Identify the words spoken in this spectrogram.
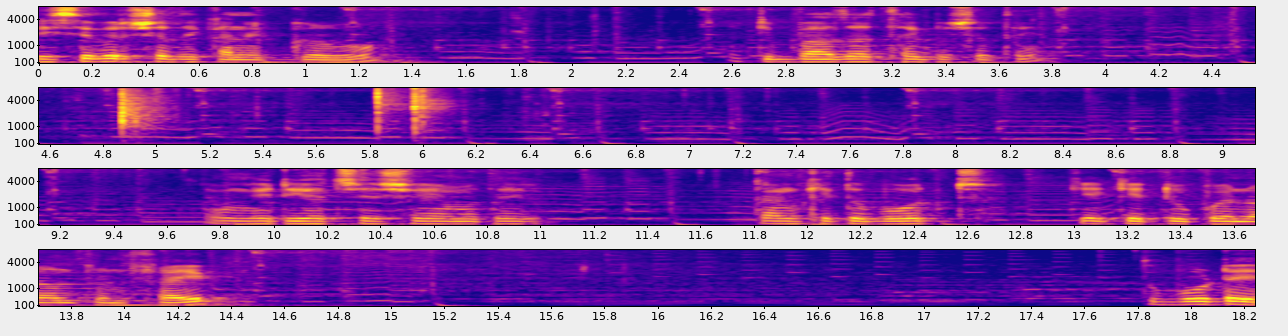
রিসিভারের সাথে কানেক্ট করব। একটি বাজার থাকবে সাথে। এবং এটি হচ্ছে সে আমাদের কাঙ্ক্ষিত board K K two point one point five. তো বোটে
